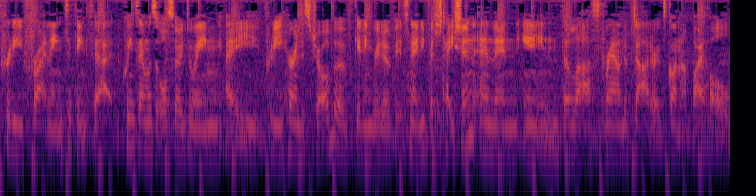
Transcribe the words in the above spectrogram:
pretty frightening to think that Queensland was also doing a pretty horrendous job of getting rid of its native vegetation, and then in the last round of data, it's gone up by a whole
